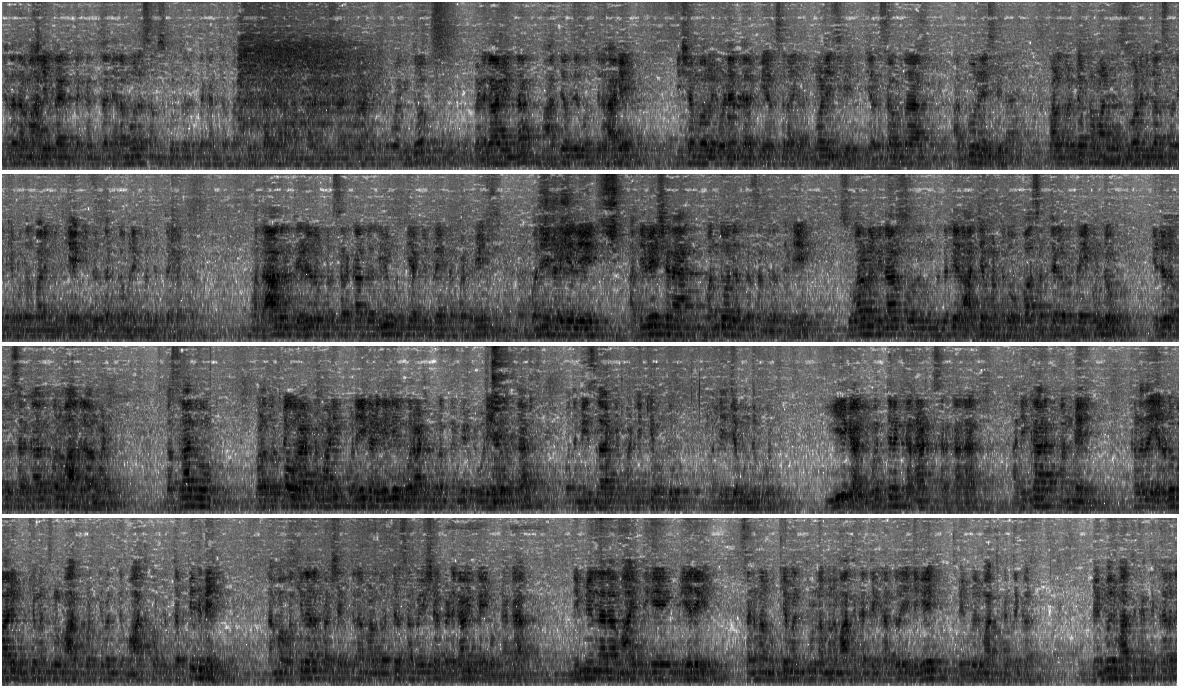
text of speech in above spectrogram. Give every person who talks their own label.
Speaker 1: ನೆಲದ ಮಾಲೀಕರಾಗಿರ್ತಕ್ಕಂಥ, ನೆಲಮೂಲ ಸಂಸ್ಕೃತದಲ್ಲಿರ್ತಕ್ಕಂಥ ಪಶ್ಚಿಮ ಶಾಲೆಗಳ ಮಕ್ಕಳ ಮೀಸಲಾತಿ ಹೋರಾಟ ಶುರುವಾಗಿದ್ದು, ಬೆಳಗಾವಿಯಿಂದ ಮಾಧ್ಯಮದಲ್ಲಿ ಗೊತ್ತಿರೋ ಹಾಗೆ ಡಿಸೆಂಬರ್ ಏಳನೇ ತಾರೀಕು ಎರಡ್ ಸಾವಿರದ ಹದಿನೇಳು ಇಸ್ವಿ, ಎರಡ್ ಸಾವಿರದ ಹದಿಮೂರನೇ ಇಸ್ವಿ, ಬಹಳ ದೊಡ್ಡ ಪ್ರಮಾಣದ ಸುವರ್ಣ ವಿಧಾನಸೌಧಕ್ಕೆ ಮೊದಲ ಬಾರಿ ಮುತ್ತಿಗೆ ತನ್ನ ಗಮನಕ್ಕೆ ಬಂದಿರತಕ್ಕಂಥದ್ದು. ಅದಾದಂತೆ ನಂತರ ಯಡಿಯೂರಪ್ಪನ ಸರ್ಕಾರದಲ್ಲಿಯೂ ಮುತ್ತಿಗೆ ಪ್ರಯತ್ನ ಪಟ್ವಿ ಕೊನೆ ಗಳಿಗೆಯಲ್ಲಿ ಅಧಿವೇಶನ ಬಂದೋದಂತ ಸಂದರ್ಭದಲ್ಲಿ ಸುವರ್ಣ ವಿಧಾನಸೌಧ ಮುಂದದಲ್ಲಿ ರಾಜ್ಯ ಮಟ್ಟದ ಉಪಸತ್ಯಗಳನ್ನು ಕೈಗೊಂಡು ಯಡಿಯೂರಪ್ಪ ಸರ್ಕಾರಕ್ಕೂ ನಾವು ಆಗ್ರಹ ಮಾಡಿದ್ವಿ ಬಸವರಾಜ ಬಹಳ ದೊಡ್ಡ ಹೋರಾಟ ಮಾಡಿ ಕೊನೆ ಗಳಿಗೆಯಲ್ಲಿ ಹೋರಾಟ ಮೂಲಕ ನಮಗೆ ಟೋಡಿ ಅಂತ ಒಂದು ಮೀಸಲಾತಿ ಪಡಲಿಕ್ಕೆ ಒಂದು ಒಂದು ಹೆಜ್ಜೆ ಮುಂದಕ್ಕೆ ಹೋಗಿದೆ. ಈಗ ಇವತ್ತಿನ ಕರ್ನಾಟಕ ಸರ್ಕಾರ ಅಧಿಕಾರಕ್ಕೆ ಬಂದ ಮೇಲೆ ಕಳೆದ ಎರಡು ಬಾರಿ ಮುಖ್ಯಮಂತ್ರಿಗಳು ಮಾತು ಕೊಡ್ತೀವಂತೆ ಮಾತು ಕೊಟ್ಟು ತಪ್ಪಿದ ಮೇಲೆ ನಮ್ಮ ವಕೀಲರ ಪರಿಷತ್ತಿನ ಬಹಳ ದೊಡ್ಡ ಸಮಾವೇಶ ಬೆಳಗಾವಿ ಕೈಗೊಂಡಾಗ ನಿಮ್ಮೆಲ್ಲರ ಮಾಹಿತಿಗೆ ಮೇರೆಗೆ ಸನ್ಮಾನ ಮುಖ್ಯಮಂತ್ರಿಗಳು ನಮ್ಮನ್ನ ಮಾತುಕತೆ ಕರೆದು ಇಲ್ಲಿಗೆ ಬೆಂಗಳೂರು ಮಾತುಕತೆ ಕರೆದು ಬೆಂಗಳೂರು ಮಾತುಕತೆ ಕರೆದು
